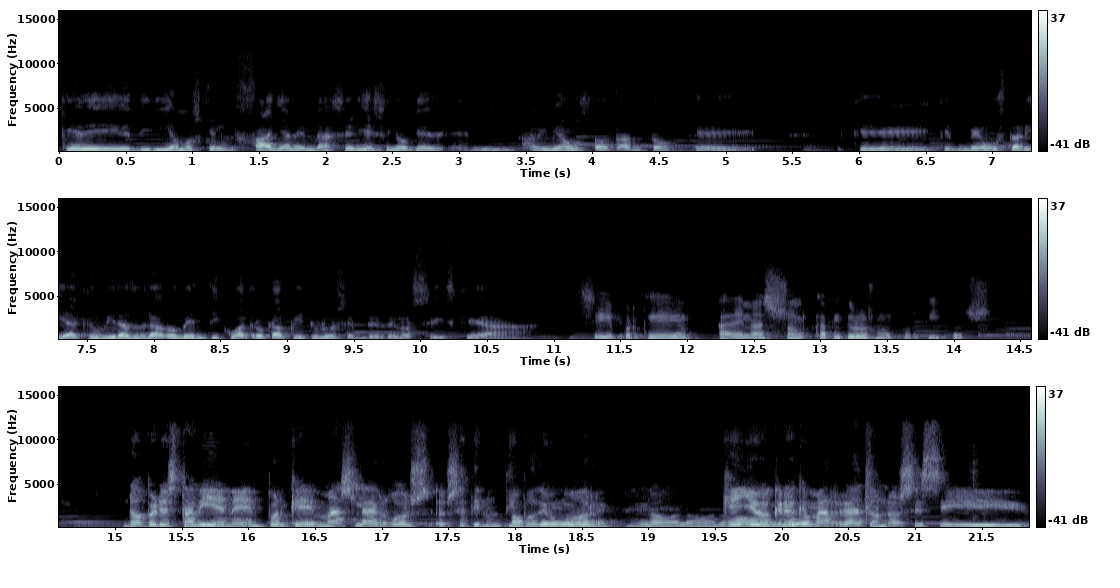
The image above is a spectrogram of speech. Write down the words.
que diríamos que fallan en la serie, sino que en- a mí me ha gustado tanto que, que, que me gustaría que hubiera durado 24 capítulos en vez de los 6 que ha... sí, porque además son capítulos muy cortitos. No, pero está Sí. bien, ¿eh? Porque más largos. O sea, tiene un tipo de humor No, no, no. que yo creo yo- que más rato, no sé si.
